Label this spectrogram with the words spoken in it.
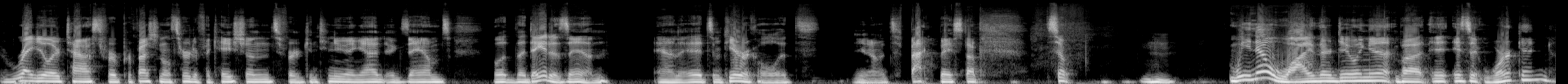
regular tests, for professional certifications, for continuing ed exams. Well, the data's in, and it's empirical. It's you know, it's fact based stuff. So Mhm. we know why they're doing it, but is it working?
